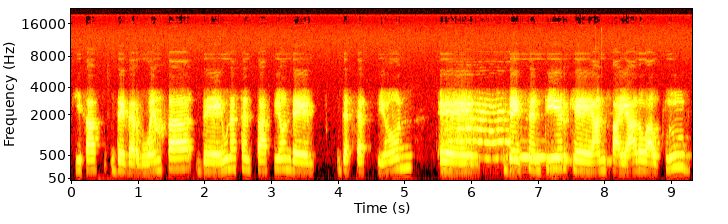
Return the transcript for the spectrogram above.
quizás de vergüenza, de una sensación de decepción, eh, de sentir que han fallado al club,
